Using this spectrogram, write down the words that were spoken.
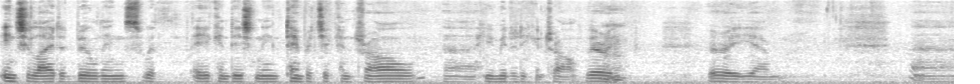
insulated buildings with air conditioning, temperature control, uh, humidity control. Very Mhm. very um, uh,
